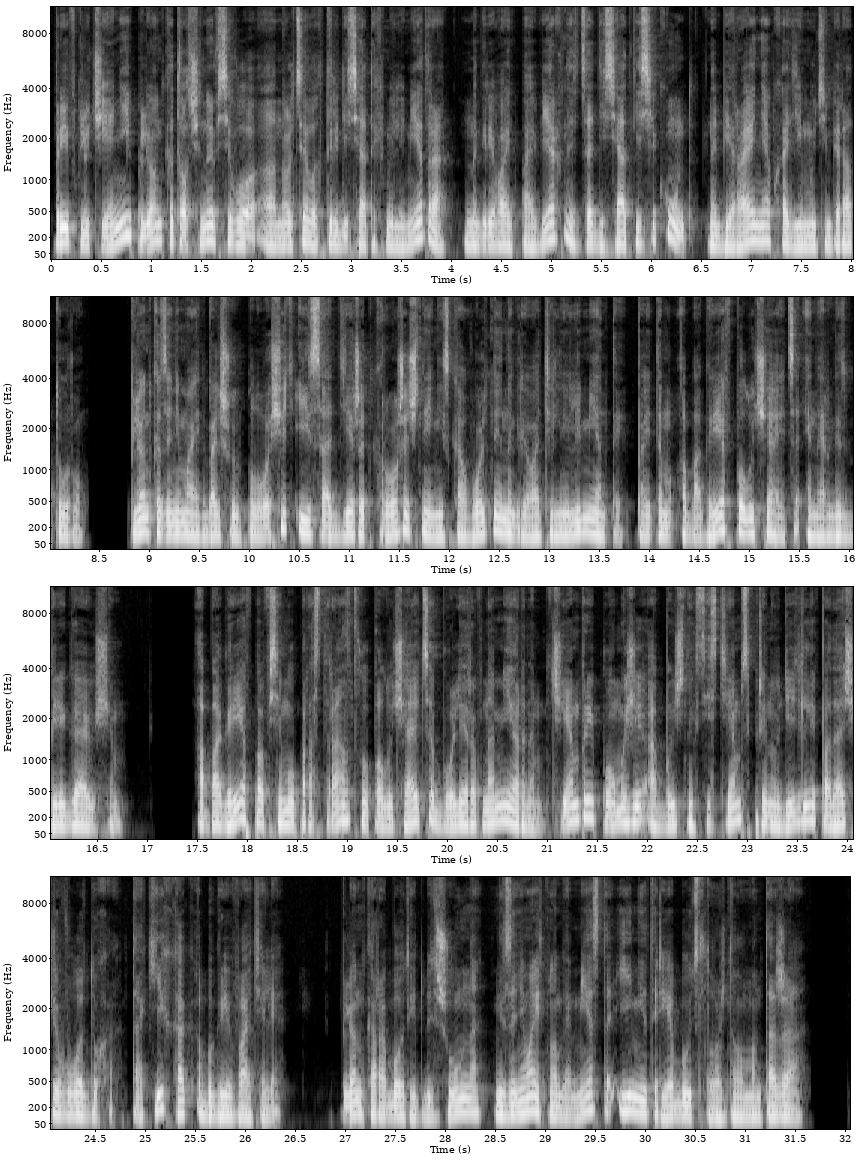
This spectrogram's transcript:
При включении пленка толщиной всего 0,3 а, мм нагревает поверхность за десятки секунд, набирая необходимую температуру. Пленка занимает большую площадь и содержит крошечные низковольтные нагревательные элементы, поэтому обогрев получается энергосберегающим. Обогрев по всему пространству получается более равномерным, чем при помощи обычных систем с принудительной подачей воздуха, таких как обогреватели. Пленка работает бесшумно, не занимает много места и не требует сложного монтажа.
